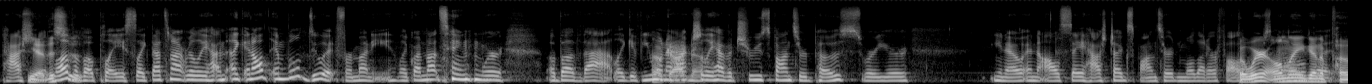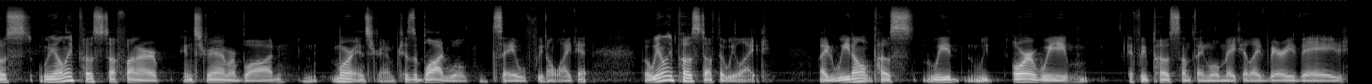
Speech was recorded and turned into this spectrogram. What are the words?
passionate this love is- of a place. Like that's not really how, like and I'll and we'll do it for money. Like I'm not saying we're above that. Like if you Oh, want to God, no. actually have a true sponsored post where you're you know, and I'll say hashtag sponsored and we'll let our followers But we're only know, going to but- post. We only post stuff on our Instagram or blog, more Instagram because the blog will say if we don't like it. But we only post stuff that we like. Like we don't post we we or we if we post something, we'll make it like very vague.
